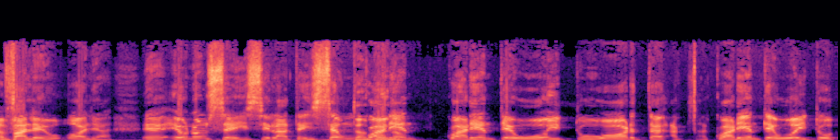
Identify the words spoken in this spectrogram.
Valeu. Olha, é, eu não sei se lá tem. São Também 40. não. 48 horta, 48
